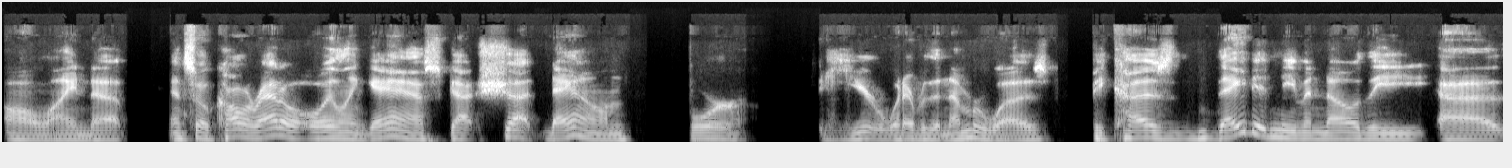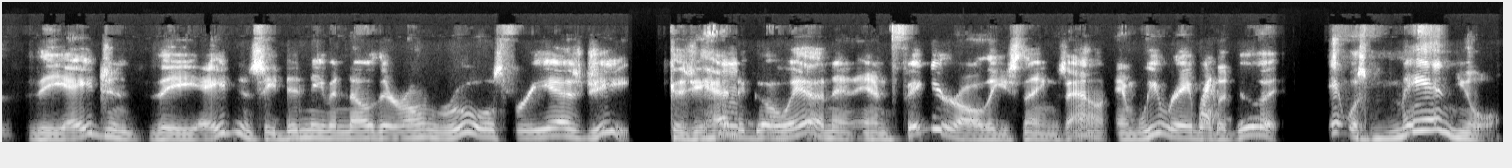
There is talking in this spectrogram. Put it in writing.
all lined up. And so Colorado oil and gas got shut down for a year, whatever the number was, because they didn't even know the uh, the agent the agency didn't even know their own rules for ESG because you had to go in and, and figure all these things out, and we were able Right. to do it. It was manual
